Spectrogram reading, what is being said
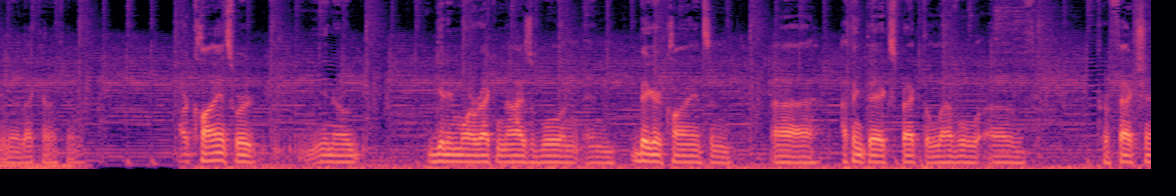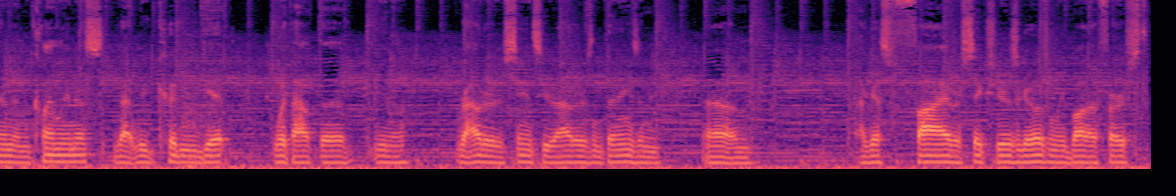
you know, that kind of thing. Our clients were, you know, getting more recognizable and, and bigger clients, and uh, I think they expect a level of perfection and cleanliness that we couldn't get without the, you know, routers, CNC routers and things. And um, I guess five or six years ago is when we bought our first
